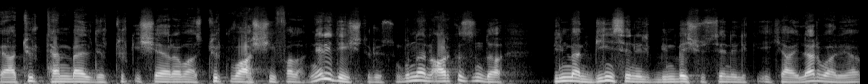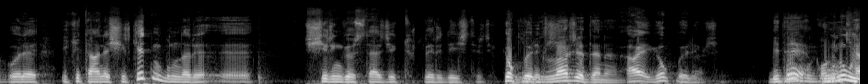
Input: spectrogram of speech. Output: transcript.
Veya Türk tembeldir, Türk işe yaramaz, Türk vahşi falan. Nereye değiştiriyorsun? Bunların arkasında bilmem bin senelik, bin beş yüz senelik hikayeler var ya. Böyle iki tane şirket mi bunları e, şirin gösterecek, Türkleri değiştirecek? Yok böyle bir şey. Yıllarca denen. Hayır yok böyle bir şey. Bir de Bunu- onun kendi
